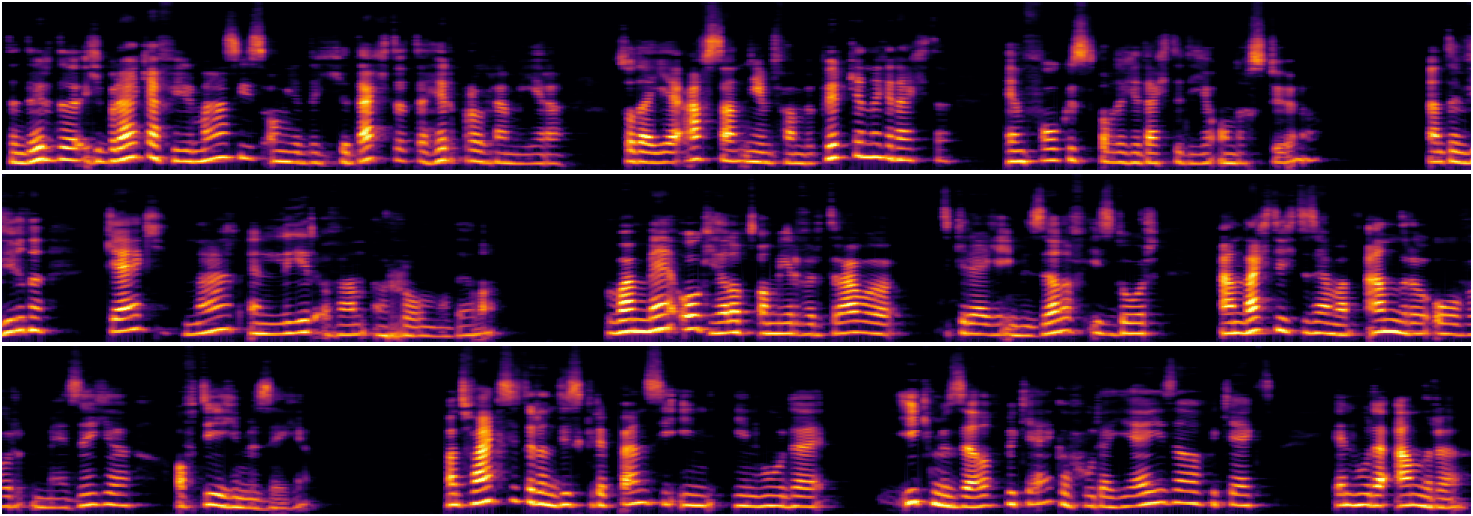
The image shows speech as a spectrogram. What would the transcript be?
Ten derde, gebruik affirmaties om je de gedachten te herprogrammeren, zodat jij afstand neemt van beperkende gedachten en focust op de gedachten die je ondersteunen. En ten vierde, kijk naar en leer van rolmodellen. Wat mij ook helpt om meer vertrouwen te krijgen in mezelf, is door aandachtig te zijn wat anderen over mij zeggen of tegen me zeggen. Want vaak zit er een discrepantie in, in hoe de, ik mezelf bekijk, of hoe dat jij jezelf bekijkt, en hoe de anderen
